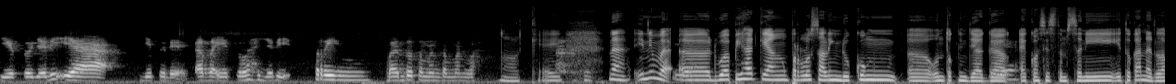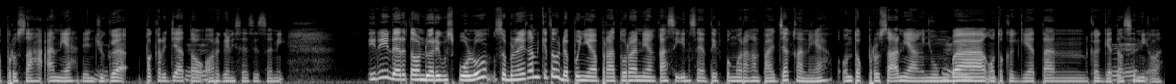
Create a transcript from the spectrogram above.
Gitu. Jadi ya gitu deh karena itulah jadi sering bantu teman-teman lah. Oke, okay. nah ini mbak yeah. uh, dua pihak yang perlu saling dukung uh, untuk menjaga yeah. ekosistem seni itu kan adalah perusahaan ya dan juga pekerja atau mm. organisasi seni. Ini dari tahun 2010 sebenarnya kan kita udah punya peraturan yang kasih insentif pengurangan pajak kan ya untuk perusahaan yang nyumbang mm. untuk kegiatan kegiatan mm. seni lah.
